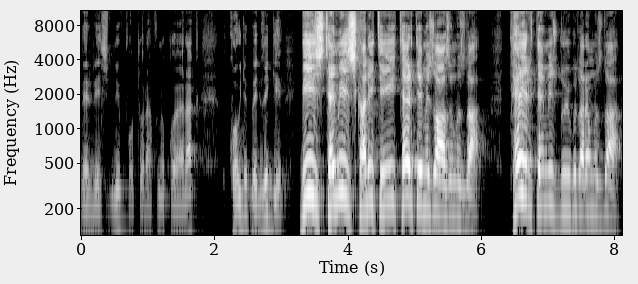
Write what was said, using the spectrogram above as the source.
ve resmini, fotoğrafını koyarak koyduk ve dedik ki biz temiz kaliteyi tertemiz ağzımızda, tertemiz duygularımızda,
